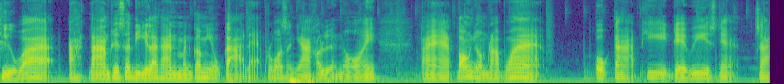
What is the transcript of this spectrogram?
ถือว่าอะตามทฤษฎีแล้วกันมันก็มีโอกาสแหละ เพราะว่าสัญญาเขาเหลือน้อย แต่ต้องยอมรับว่าโอกาสที่เดวิสเนี่ยจะ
